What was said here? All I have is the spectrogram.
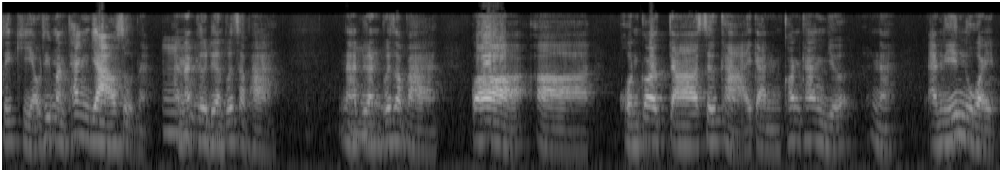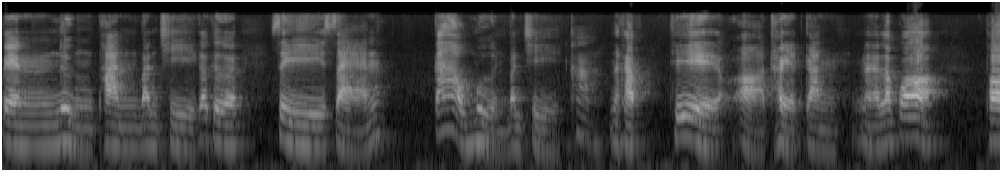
สีเขียวที่มันแท่งยาวสุดน่ะอืมอันนั้นคือเดือนพฤษภาอืนะมเดือนพฤษภาก็เอ่อคนก็จะซื้อขายกันค่อนข้างเยอะนะอันนี้หน่วยเป็น 1,000 บัญชีก็คือ 4 9 0 0 0 0 บัญชีค่ะนะครับ ที่เอ่อเทรดกันนะแล้วก็พอ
